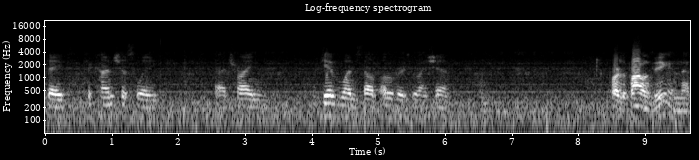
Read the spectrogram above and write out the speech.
state, to consciously uh, try and give oneself over to Hashem. Part of the problem of being in that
